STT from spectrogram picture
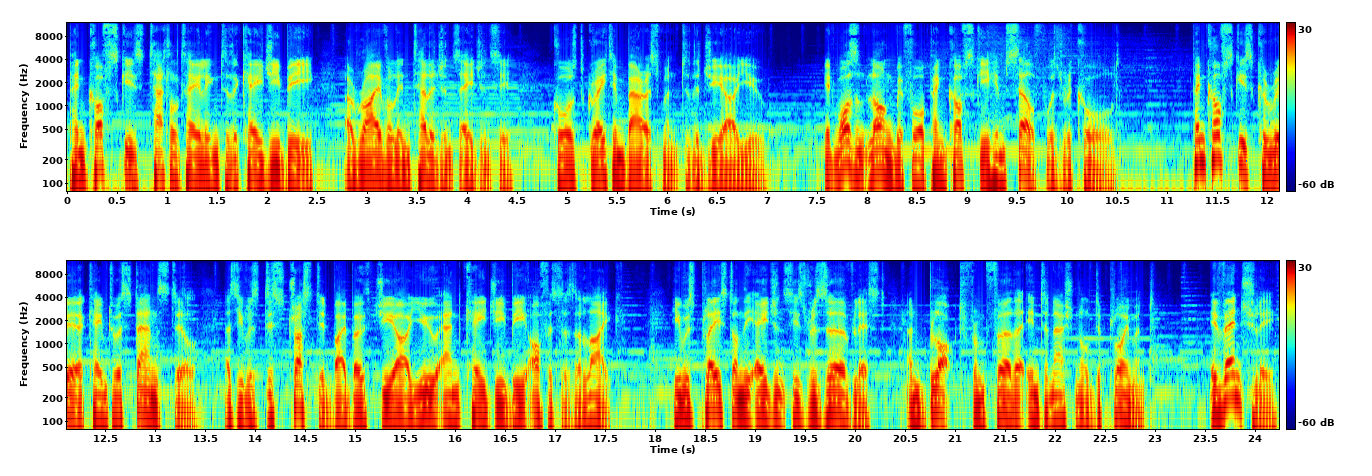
Penkovsky's tattletaling to the KGB, a rival intelligence agency, caused great embarrassment to the GRU. It wasn't long before Penkovsky himself was recalled. Penkovsky's career came to a standstill as he was distrusted by both GRU and KGB officers alike. He was placed on the agency's reserve list and blocked from further international deployment. Eventually,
